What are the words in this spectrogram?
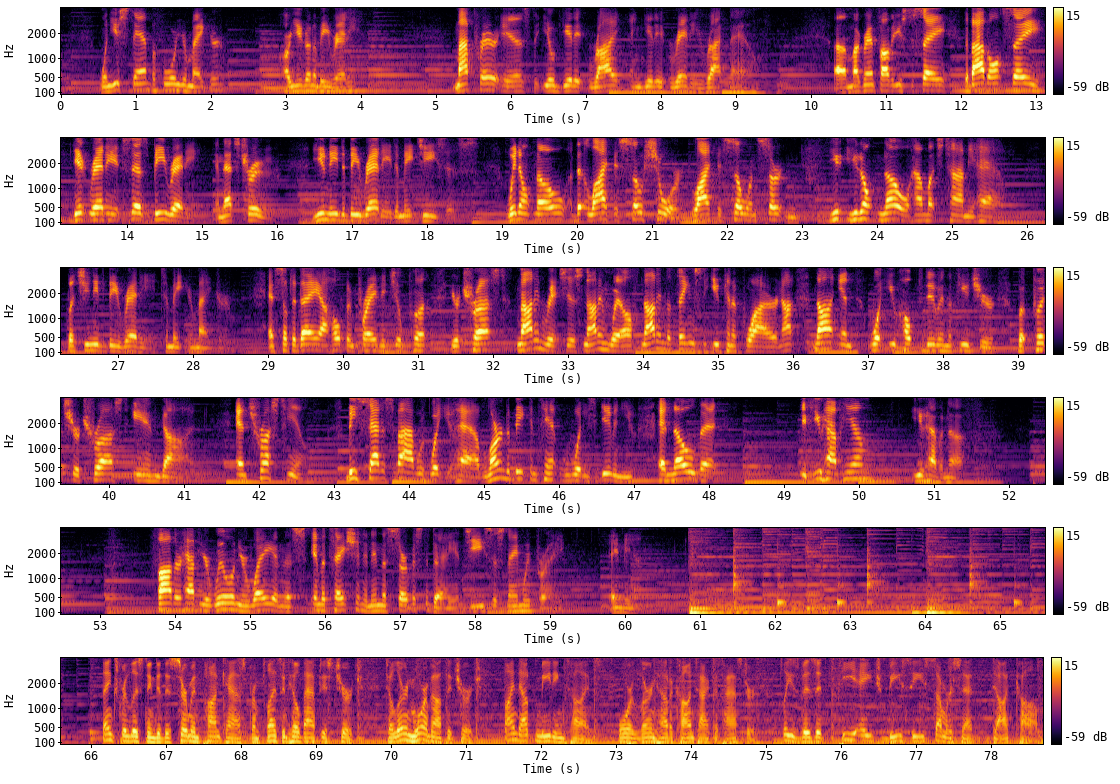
when you stand before your Maker, are you going to be ready? My prayer is that you'll get it right and get it ready right now. Uh, my grandfather used to say, the Bible don't say get ready, it says be ready. And that's true. You need to be ready to meet Jesus. We don't know that life is so short, life is so uncertain. You, you don't know how much time you have, but you need to be ready to meet your Maker. And so today, I hope and pray that you'll put your trust not in riches, not in wealth, not in the things that you can acquire, not, not in what you hope to do in the future, but put your trust in God and trust Him. Be satisfied with what you have. Learn to be content with what He's given you and know that if you have Him, you have enough. Father, have your will and your way in this invitation and in this service today. In Jesus' name we pray. Amen. Thanks for listening to this sermon podcast from Pleasant Hill Baptist Church. To learn more about the church, find out meeting times, or learn how to contact the pastor, please visit phbcsomerset.com.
